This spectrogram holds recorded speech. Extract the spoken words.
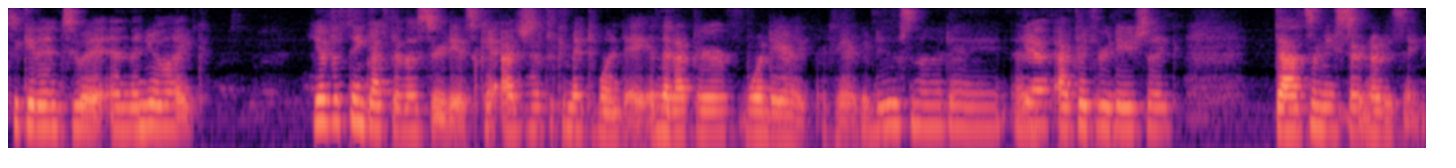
to get into it, and then you're like, you have to think after those three days. Okay, I just have to commit to one day, and then after one day, you're like, okay, I can do this another day, and Yeah. after three days, you're like, that's when you start noticing.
